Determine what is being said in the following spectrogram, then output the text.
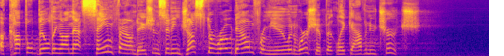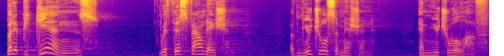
a couple building on that same foundation sitting just the row down from you in worship at Lake Avenue Church. But it begins with this foundation of mutual submission and mutual love.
